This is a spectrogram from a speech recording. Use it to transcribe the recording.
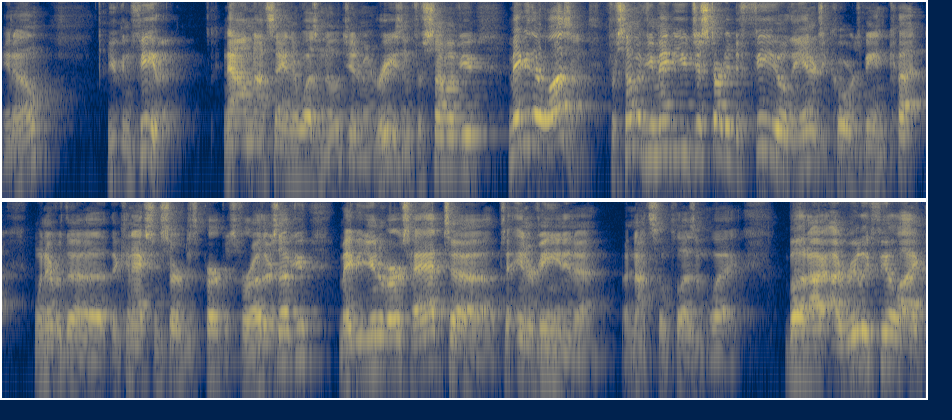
you know? You can feel it. Now, I'm not saying there wasn't a legitimate reason. For some of you, maybe there wasn't. For some of you, maybe you just started to feel the energy cords being cut whenever the, the connection served its purpose. For others of you, maybe universe had to, to intervene in a, a not so pleasant way. But I, I really feel like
